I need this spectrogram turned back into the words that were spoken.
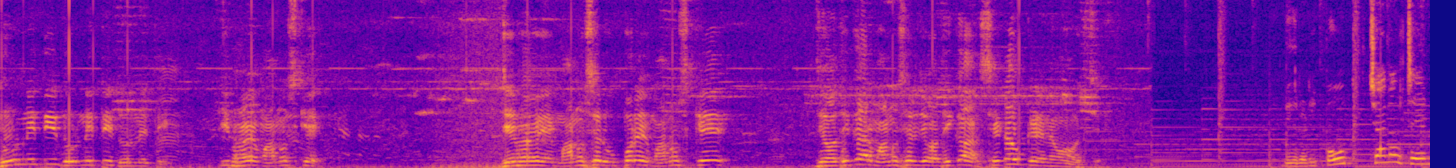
দুর্নীতি দুর্নীতি দুর্নীতি, কীভাবে মানুষকে, যেভাবে মানুষের উপরে মানুষকে, যে অধিকার, মানুষের যে অধিকার, সেটাও কেড়ে নেওয়া হচ্ছে। Report, channel ten.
